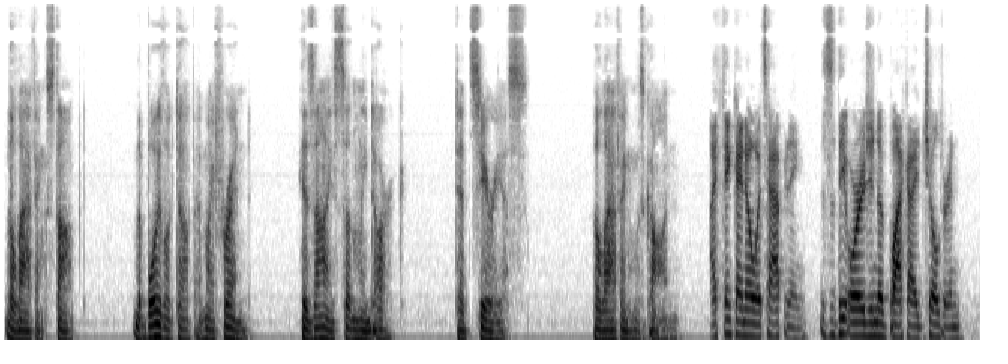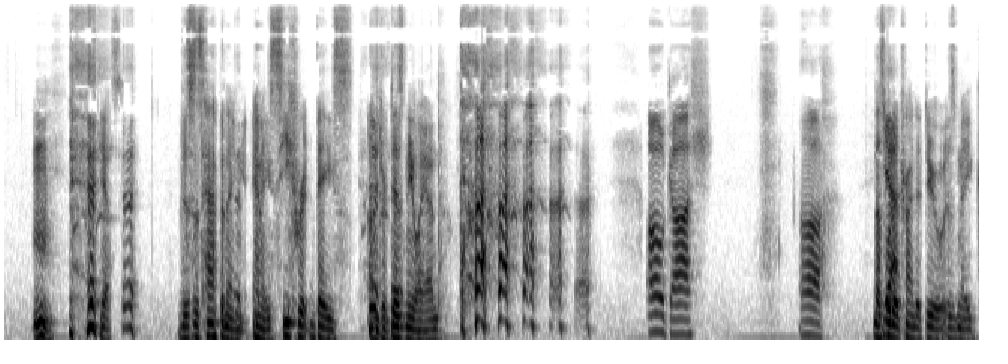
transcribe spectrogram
the laughing stopped. The boy looked up at my friend, his eyes suddenly dark, dead serious. The laughing was gone. I think I know what's happening. This is the origin of black-eyed children. Mm, yes. This is happening in a secret base under Disneyland. oh gosh. Uh, That's Yeah. what they're trying to do is make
